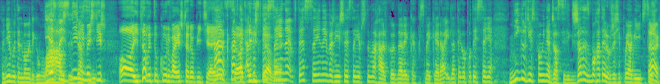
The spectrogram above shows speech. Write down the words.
to nie był ten moment taki wow, Jesteś z nimi, myślisz, o i co wy tu kurwa jeszcze robicie? Tak, tak, tak, ale w tej, scenie, w tej scenie najważniejsze jest to nie przytem na hardcore na rękach Peacemakera i dlatego po tej scenie nikt już nie wspomina Justice League, żaden z bohaterów, że się pojawili czy coś. Tak,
